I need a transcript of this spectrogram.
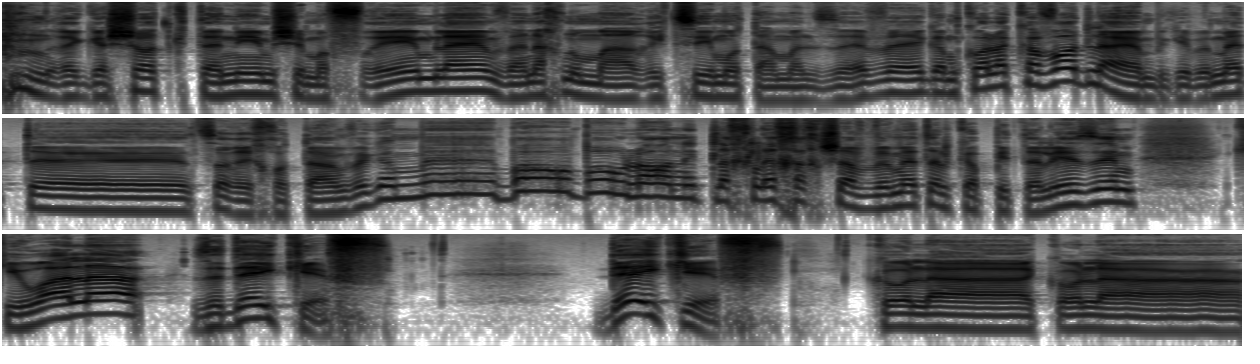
רגשות קטנים שמפריעים להם, ואנחנו מעריצים אותם על זה, וגם כל הכבוד להם, כי באמת אה, צריך אותם, וגם אה, בואו בוא, לא נתלכלך עכשיו באמת על קפיטליזם, כי וואלה, זה די כיף. די כיף. כל ה... כל ה...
